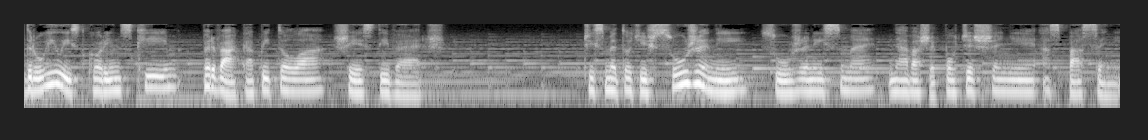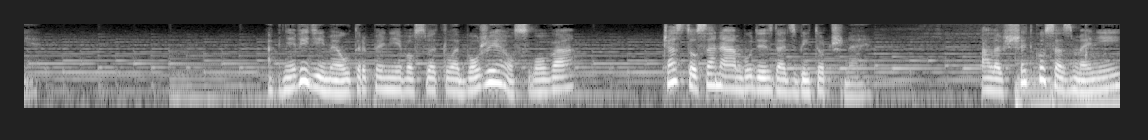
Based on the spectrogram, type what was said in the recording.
Druhý list Korinským, 1. kapitola, 6. verš. Či sme totiž súžení, súžení sme na vaše potešenie a spasenie. Ak nevidíme utrpenie vo svetle Božieho slova, často sa nám bude zdať zbytočné. Ale všetko sa zmení,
